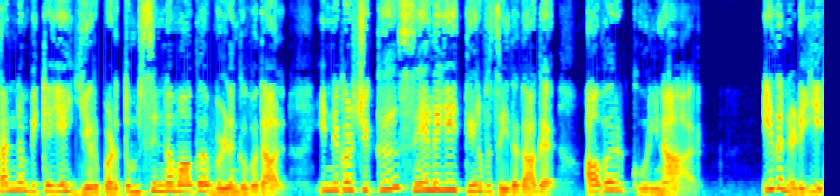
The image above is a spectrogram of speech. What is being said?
தன்னம்பிக்கையை ஏற்படுத்தும் சின்னமாக விளங்குவதால் இந்நிகழ்ச்சிக்கு சேலையை தேர்வு செய்ததாக அவர் கூறினார். இதனிடையே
